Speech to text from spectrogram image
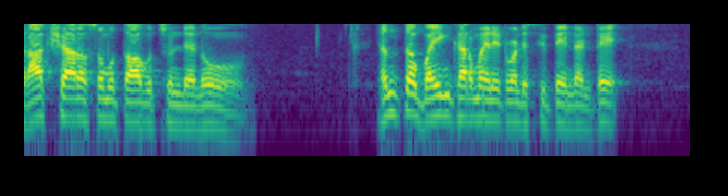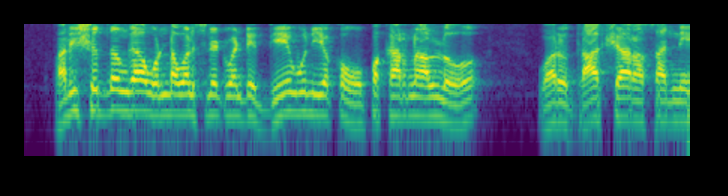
ద్రాక్షారసము తాగుచుండెను. ఎంత భయంకరమైనటువంటి స్థితి ఏంటంటే పరిశుద్ధంగా ఉండవలసినటువంటి దేవుని యొక్క ఉపకరణాల్లో వారు ద్రాక్షారసాన్ని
